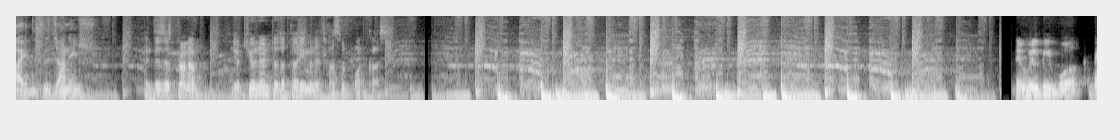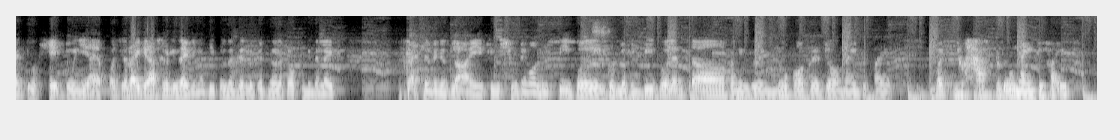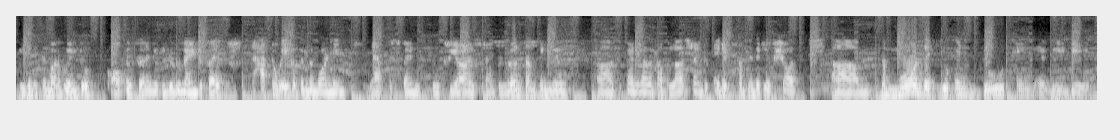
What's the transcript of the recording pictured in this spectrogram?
Hi, this is Janesh. And this is Pranab. You're tuned in to the 30 Minute Hustle podcast. there will be work that you hate doing. Yeah, of course, you're right. You're absolutely right. You know, people when they look at me or they talk to me, they're like, this guy's living his life. He's shooting all these people, good-looking people and stuff, and he's doing no corporate job, nine to five. But you have to do nine to five. Even if you're not going to office or anything to do nine to five, you have to wake up in the morning. You have to spend two, three hours trying to learn something new. Uh, spend another couple hours trying to edit something that you've shot. Um, the more that you can do things every day,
